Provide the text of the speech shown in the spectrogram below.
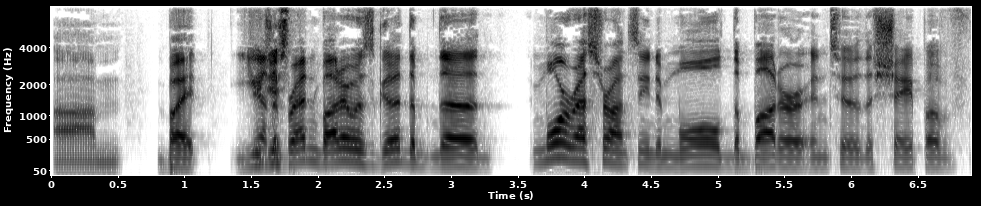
um but you yeah, just the bread and butter was good. The the more restaurants need to mold the butter into the shape of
